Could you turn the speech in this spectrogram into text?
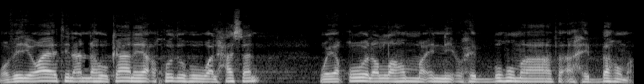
وفي رواية أنه كان يأخذه والحسن ويقول اللهم إني أحبهما فأحبهما.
